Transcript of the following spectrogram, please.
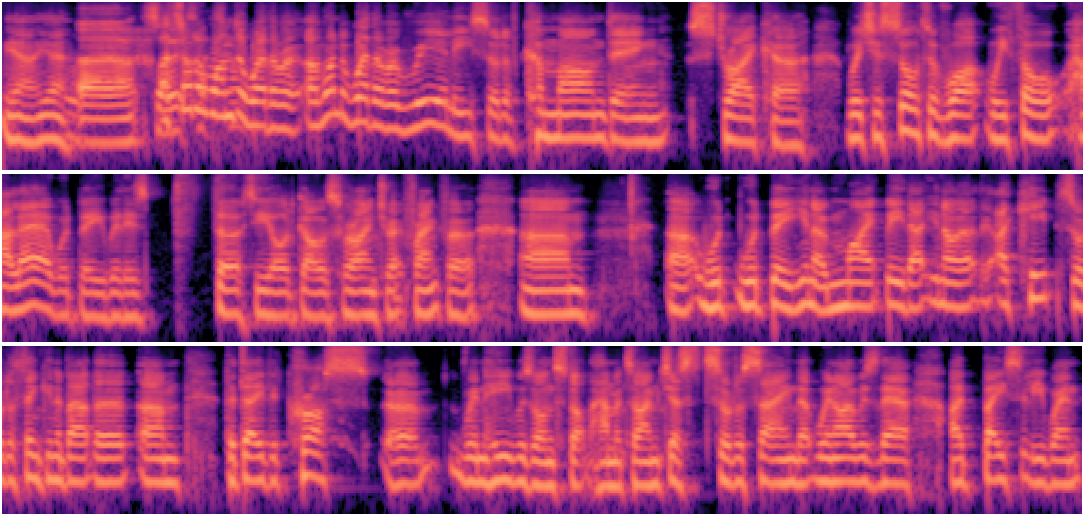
Yeah, yeah. Uh, so I sort of like- wonder whether I wonder whether a really sort of commanding striker, which is sort of what we thought Haller would be with his thirty odd goals for Eintracht Frankfurt. Um, uh, would would be you know might be that you know I, I keep sort of thinking about the um, the David Cross um, when he was on Stop Hammer Time, just sort of saying that when I was there, I basically went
